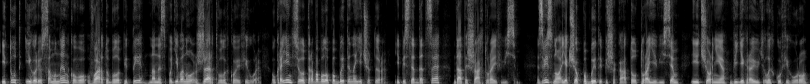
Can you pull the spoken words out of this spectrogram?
І тут Ігорю Самуненкову варто було піти на несподівану жертву легкої фігури. Українцю треба було побити на Е4 і після ДЦ дати шах тура F8. Звісно, якщо побити пішака, то тура Е8 і чорні відіграють легку фігуру,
